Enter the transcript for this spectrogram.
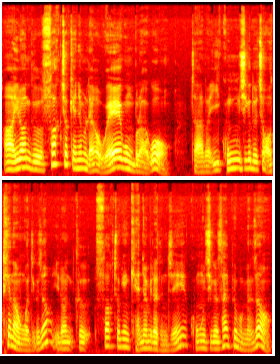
아, 이런 그 수학적 개념을 내가 왜 공부를 하고 자, 너이 공식이 도대체 어떻게 나온 건지 그죠? 이런 그 수학적인 개념이라든지 공식을 살펴보면서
